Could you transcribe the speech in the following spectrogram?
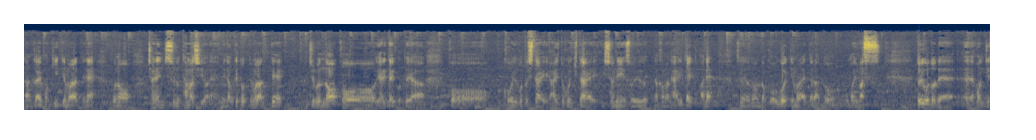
何回も聞いてもらってねこのチャレンジする魂をねみんな受け取ってもらって自分のこうやりたいことやこうこういうことしたいああいうとこ行きたい一緒にそういう仲間に入りたいとかねそういうのどんどんこう動いてもらえたらと思います。ということで、えー本日、え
